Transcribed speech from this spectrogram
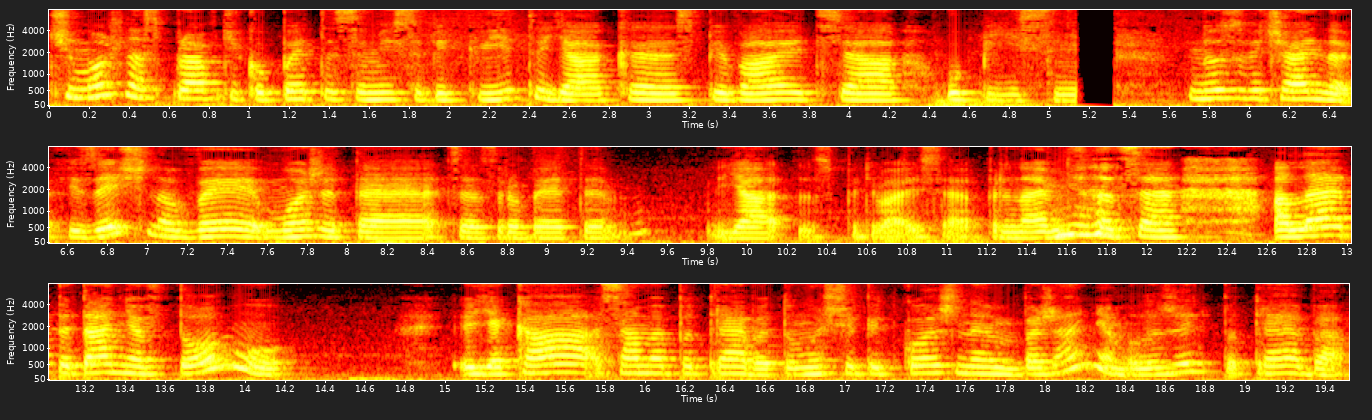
Чи можна справді купити самі собі квіти, як е, співається у пісні? Ну, звичайно, фізично ви можете це зробити. Я сподіваюся, принаймні на це. Але питання в тому, яка саме потреба, тому що під кожним бажанням лежить потреба.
